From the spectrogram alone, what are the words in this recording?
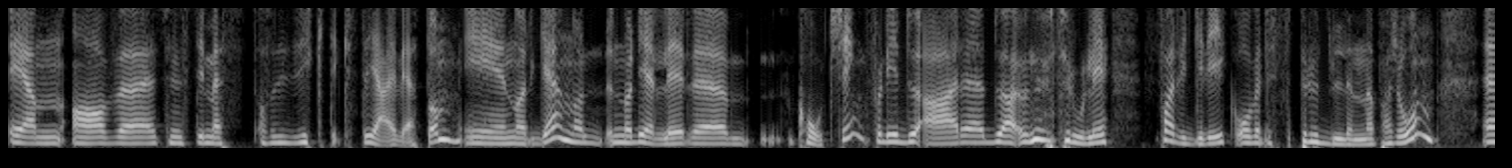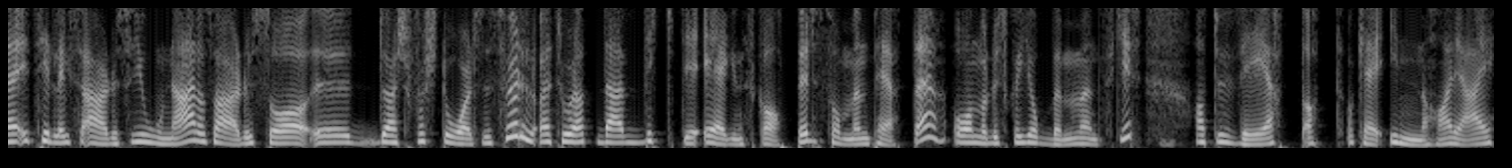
en av jeg synes, de, mest, altså de dyktigste jeg vet om i Norge når, når det gjelder uh, coaching. Fordi du er, du er en utrolig fargerik og veldig sprudlende person. Uh, I tillegg så er du så jordnær, og så er du så, uh, du er så forståelsesfull. Og jeg tror at det er viktige egenskaper som en PT, og når du skal jobbe med mennesker, at du vet at ok, innehar jeg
